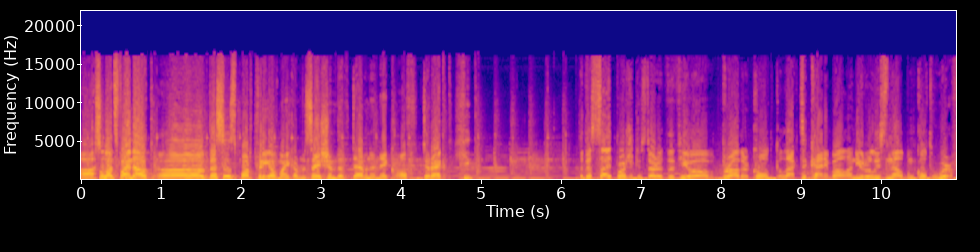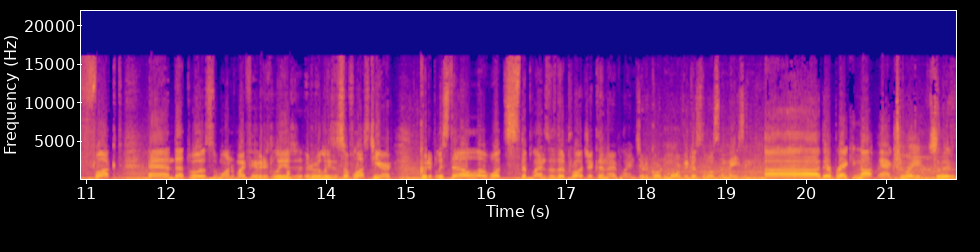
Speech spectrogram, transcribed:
Uh, so let's find out. Uh, this is part three of my conversation with Devon and Nick of Direct Hit. The side project you started with your brother called Galactic Cannibal, and you released an album called We're Fucked, and that was one of my favorite release- releases of last year. Could you please tell uh, what's the plans of the project, and I plan to record more because it was amazing. Uh, they're breaking up actually. So the,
